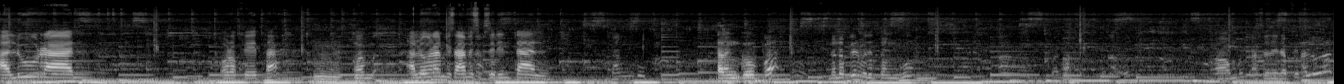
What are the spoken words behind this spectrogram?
Aluran. Oroqueta. Mm. Um, Aluran, Misamis Occidental. Tanggo ba? Nalapin mo ito tanggo. Ah, mo asa nilapit? Aluran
